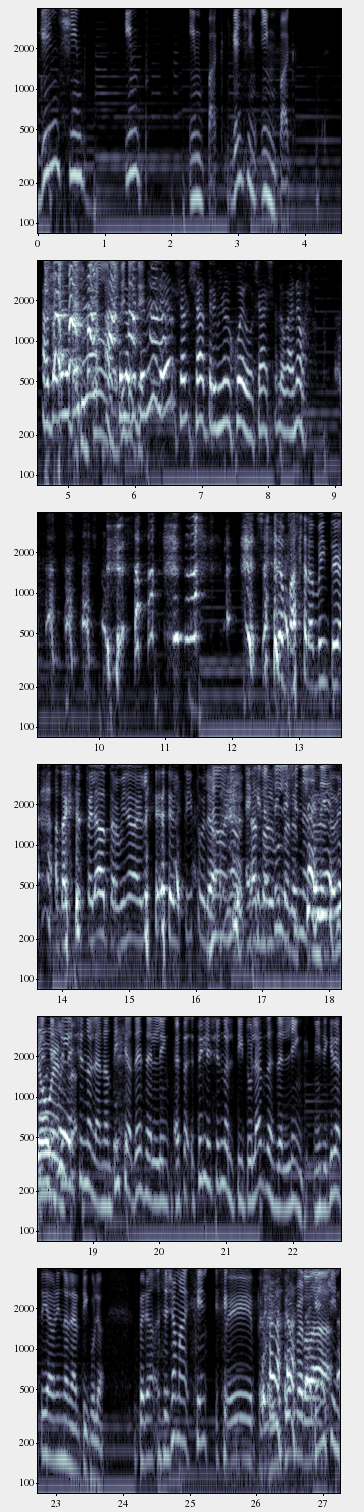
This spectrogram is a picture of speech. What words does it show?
Genshin Imp Impact. Genshin Impact. Hasta que lo terminó, juego hasta lo gratuito que de leer, ya, ya terminó el juego, ya, ya lo ganó. Lo pasaron 20 hasta que el pelado terminó de leer el título. No, no, es que lo estoy leyendo, lo, viejo, lo dio estoy vuelta. leyendo la noticia desde el link. Estoy, estoy leyendo el titular desde el link, ni siquiera estoy abriendo el artículo. Pero se llama Gen- Gen- Sí, televisión verdad. Genshin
